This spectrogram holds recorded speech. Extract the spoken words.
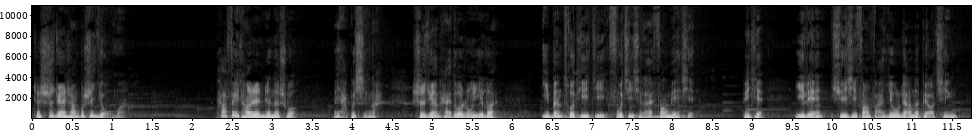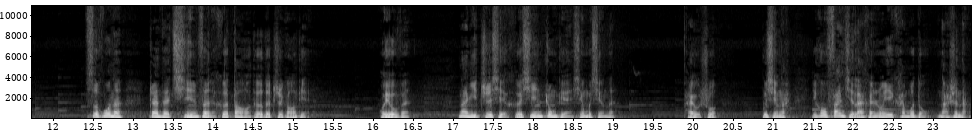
这试卷上不是有吗？”他非常认真的说：“哎呀，不行啊，试卷太多容易乱，一本错题集复习起来方便些，并且一脸学习方法优良的表情，似乎呢站在勤奋和道德的制高点。”我又问：“那你只写核心重点行不行呢？”他又说：“不行啊，以后翻起来很容易看不懂哪是哪。”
